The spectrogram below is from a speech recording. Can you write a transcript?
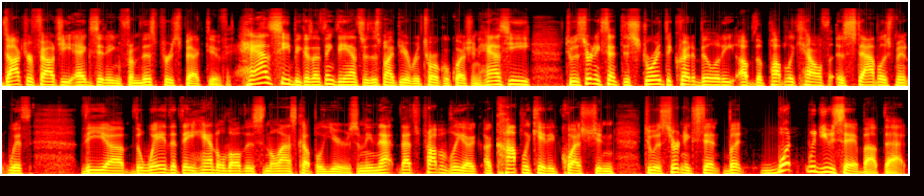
Dr. Fauci exiting from this perspective. Has he, because I think the answer, this might be a rhetorical question, has he, to a certain extent, destroyed the credibility of the public health establishment with the uh, the way that they handled all this in the last couple of years? I mean, that that's probably a, a complicated question to a certain extent, but what would you say about that?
